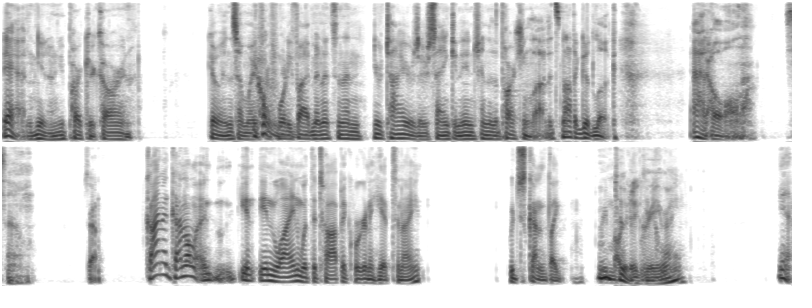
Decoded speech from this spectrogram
Yeah, you know, you park your car and go in somewhere for Oh, 45 minutes and then your tires are sank an inch into the parking lot. It's not a good look at all. So, So, kind of, kind of in, in line with the topic we're going to hit tonight, which is kind of like mm, to a remarkably degree, cool. right? Yeah.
